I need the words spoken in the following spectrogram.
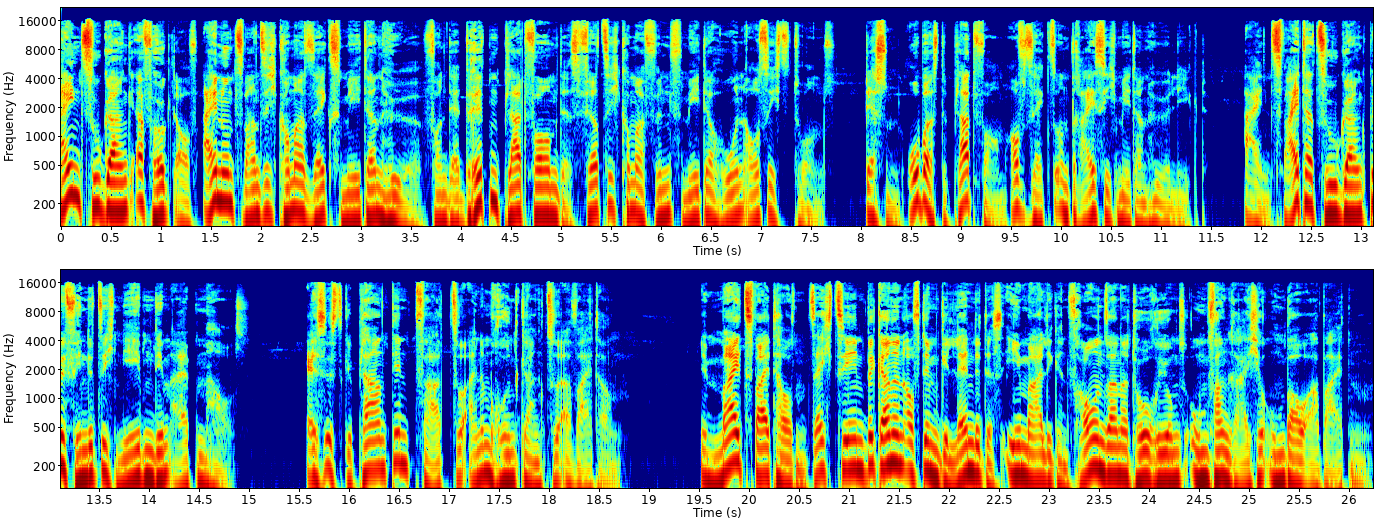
Ein Zugang erfolgt auf 21,6 Metern Höhe von der dritten Plattform des 40,5 Meter hohen Aussichtsturms, dessen oberste Plattform auf 36 Metern Höhe liegt. Ein zweiter Zugang befindet sich neben dem Alpenhaus. Es ist geplant, den Pfad zu einem Rundgang zu erweitern. Im Mai 2016 begannen auf dem Gelände des ehemaligen Frauensanatoriums umfangreiche Umbauarbeiten.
